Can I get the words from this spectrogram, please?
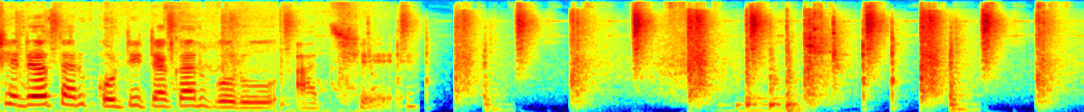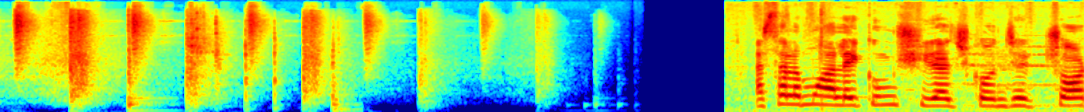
শেডেও তার কোটি টাকার গরু আছে। আসসালামু আলাইকুম, সিরাজগঞ্জের চর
